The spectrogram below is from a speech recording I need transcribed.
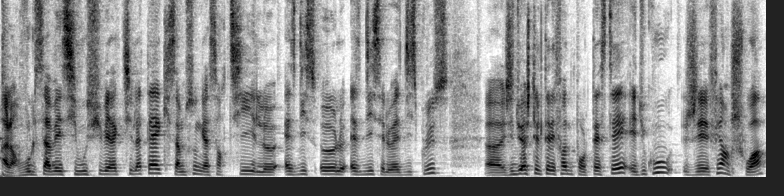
Alors, vous le savez si vous suivez l'actu Samsung a sorti le S10e, le S10 et le S10 Plus. Euh, j'ai dû acheter le téléphone pour le tester et du coup, j'ai fait un choix.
